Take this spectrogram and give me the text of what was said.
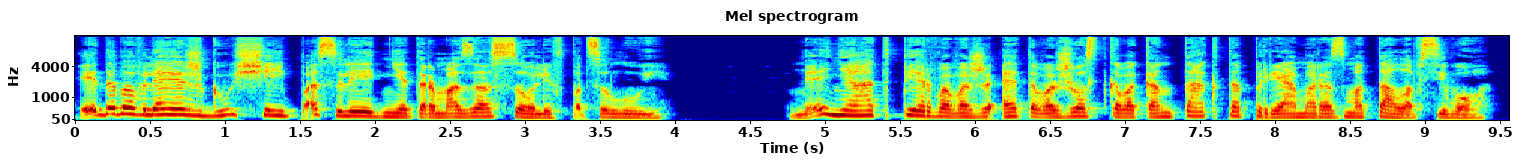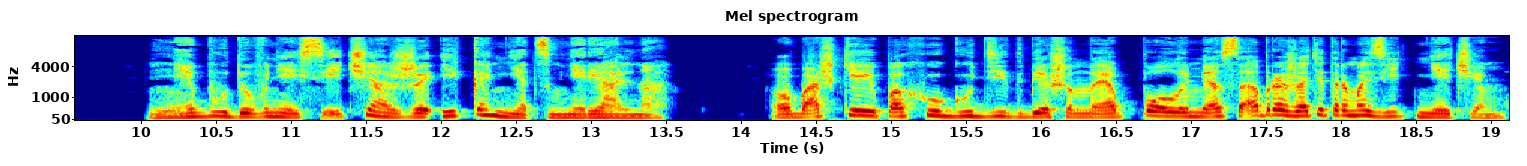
и добавляя жгущей последние тормоза соли в поцелуй. Меня от первого же этого жесткого контакта прямо размотало всего. Не буду в ней сейчас же, и конец мне реально. В башке и паху гудит бешеное полымя, соображать и тормозить нечем.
